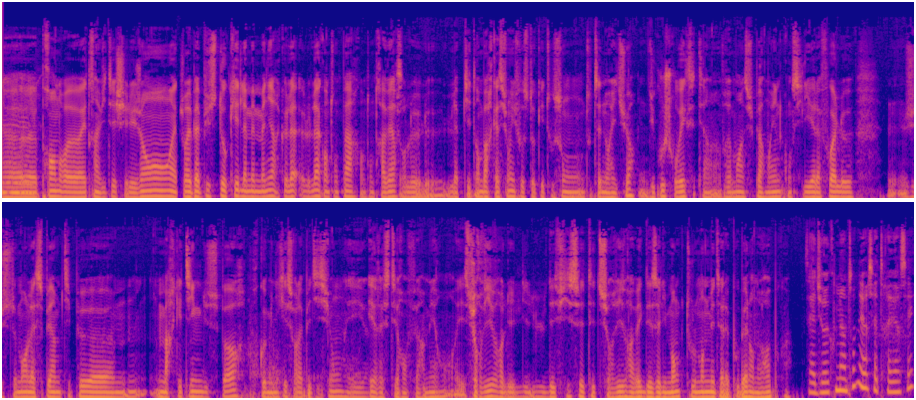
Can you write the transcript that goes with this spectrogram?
euh, Mmh. prendre euh, être invité chez les gens. J'aurais pas pu stocker de la même manière que là, là quand on part quand on traverse sur le, le- la petite embarcation il faut stocker tout son toute sa nourriture. Du coup je trouvais que c'était vraiment un super moyen de concilier à la fois le justement l'aspect un petit peu euh, marketing du sport pour communiquer sur la pétition et, et rester renfermé en- et survivre. Le défi c'était de survivre avec des aliments que tout le monde mettait à la poubelle en Europe quoi. Ça a duré combien de temps d'ailleurs cette traversée?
